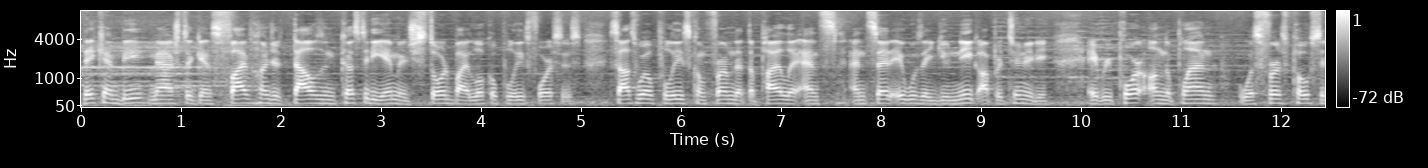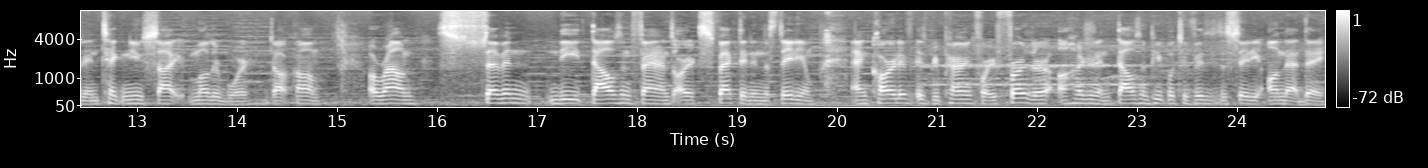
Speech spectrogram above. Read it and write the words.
They can be matched against 500,000 custody images stored by local police forces. South Wales Police confirmed that the pilot and, and said it was a unique opportunity. A report on the plan was first posted in tech news site motherboard.com. Around 70,000 fans are expected in the stadium, and Cardiff is preparing for a further 100,000 people to visit the city on that day.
